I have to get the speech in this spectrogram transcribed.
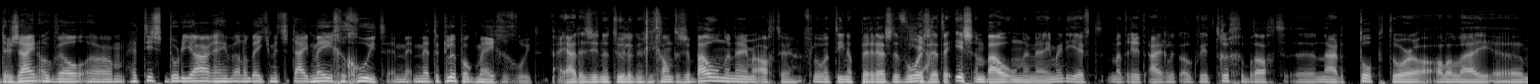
er zijn ook wel... ehm, het is door de jaren heen wel een beetje met zijn tijd meegegroeid. En met, met de club ook meegegroeid. Nou ja, er zit natuurlijk een gigantische bouwondernemer achter. Florentino Perez, de voorzitter, is een bouwondernemer. Die heeft Madrid eigenlijk ook weer teruggebracht eh, naar de top door allerlei ehm,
